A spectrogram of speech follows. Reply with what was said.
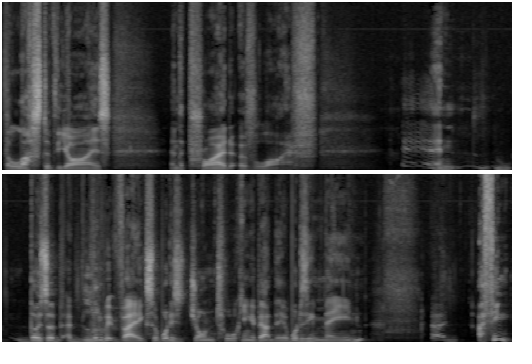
the lust of the eyes, and the pride of life. And those are a little bit vague. So, what is John talking about there? What does he mean? Uh, I think,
